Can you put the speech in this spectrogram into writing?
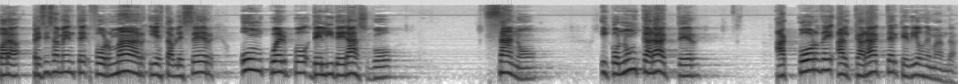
para precisamente formar y establecer un cuerpo de liderazgo sano y con un carácter acorde al carácter que Dios demanda.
